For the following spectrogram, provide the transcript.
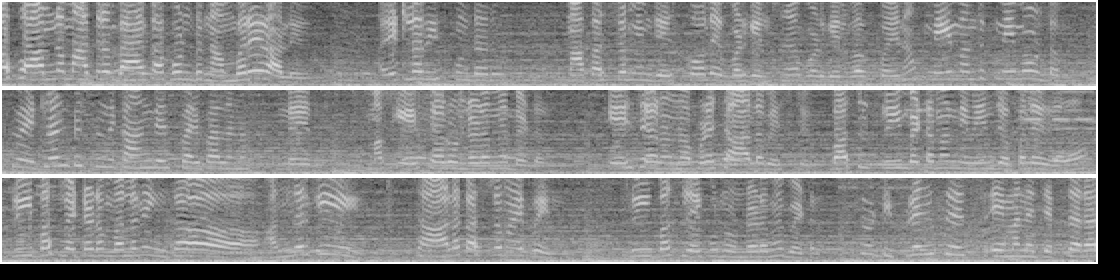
ఆ ఫామ్లో మాత్రం బ్యాంక్ అకౌంట్ నంబరే రాలేదు. ఎట్లా తీసుకుంటారు? మా కష్టం మేము చేసుకోవాలి. ఎవడు గెలిచినా ఎవడు గెలవకపోయినా మేము అందుకు మేమే ఉంటాం. సో ఎట్లా అనిపిస్తుంది కాంగ్రెస్ పరిపాలన? లేదు. మాకు కేసీఆర్ ఉండడమే బెటర్. కేసీఆర్ ఉన్నప్పుడే చాలా బెస్ట్. బస్సులు ఫ్రీ పెట్టమని మేమేం చెప్పలేదు కదా. ఫ్రీ బస్ పెట్టడం వల్లనే ఇంకా అందరికీ చాలా కష్టం అయిపోయింది ఫ్రీ బస్ లేకుండా ఉండడమే బెటర్. సో డిఫరెన్సెస్ ఏమైనా చెప్తారా?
